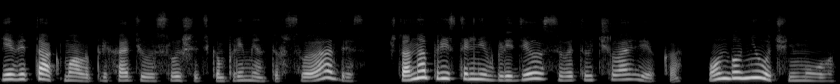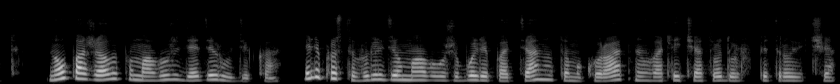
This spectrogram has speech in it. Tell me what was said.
Я ведь так мало приходила слышать комплиментов в свой адрес, что она пристальнее вгляделась в этого человека. Он был не очень молод, но, пожалуй, помоложе дяди Рудика. Или просто выглядел моложе, более подтянутым, аккуратным, в отличие от Рудольфа Петровича,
